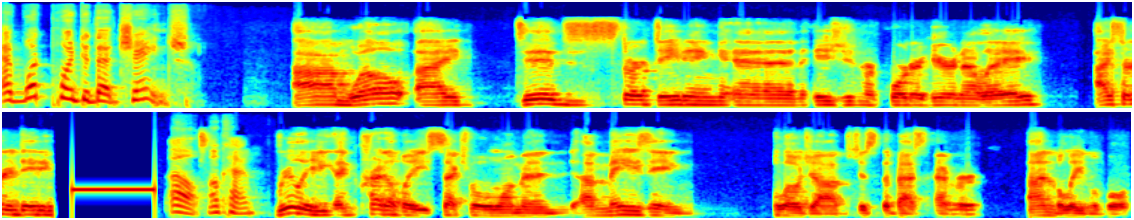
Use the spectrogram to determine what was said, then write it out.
At what point did that change? Um, well, I did start dating an Asian reporter here in LA. I started dating. Oh, okay. Really incredibly sexual woman, amazing blowjobs, just the best ever, unbelievable.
